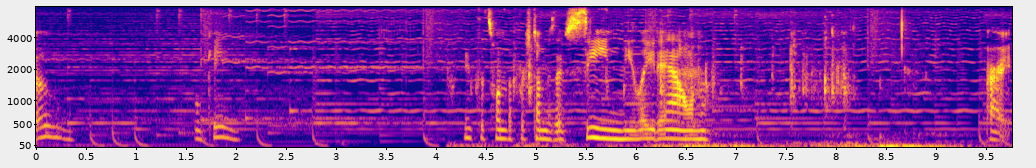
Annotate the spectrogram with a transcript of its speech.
Oh. Okay. I think that's one of the first times I've seen me lay down. Alright.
